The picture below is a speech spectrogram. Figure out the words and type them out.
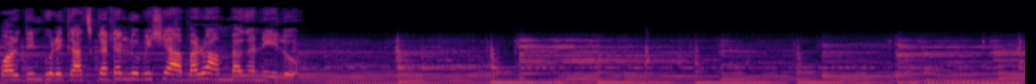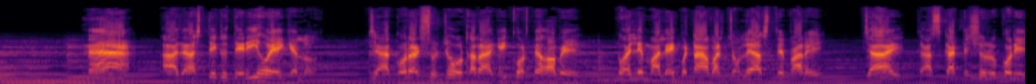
পরদিন ভোরে গাছ কাটার লোভে সে আবারও আম বাগানে এলো। না আজ আসতে একটু দেরি হয়ে গেল। যা করার সূর্য ওঠার আগেই করতে হবে। নইলে মালিক বেটা আবার চলে আসতে পারে। যাই, গাছ কাটতে শুরু করি।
